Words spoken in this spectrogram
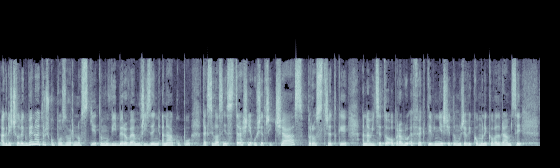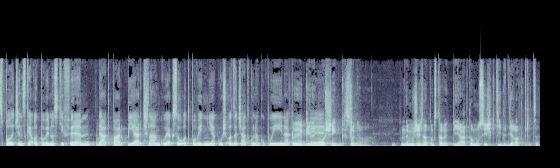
A když člověk věnuje trošku pozornosti tomu výběrovému řízení a nákupu, tak si vlastně strašně ušetří čas, prostředky a navíc je to opravdu efektivní, ještě to může vykomunikovat v rámci společenské odpovědnosti firem, dát pár PR článků, jak jsou odpovědní, jak už od začátku nakupují jinak. To je greenwashing, Sonja nemůžeš na tom stavit PR, to musíš chtít dělat přece.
